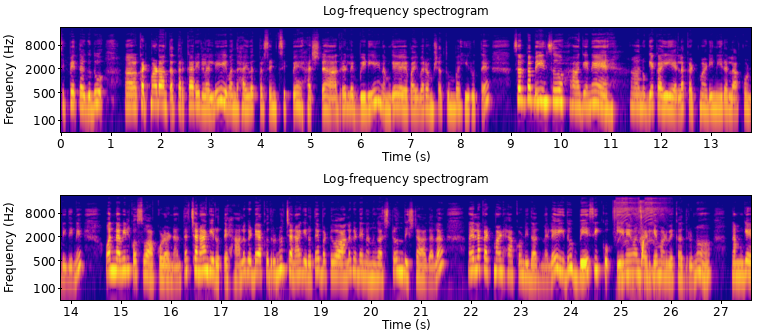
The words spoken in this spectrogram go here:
ಸಿಪ್ಪೆ ತೆಗೆದು ಕಟ್ ಮಾಡೋ ಅಂಥ ತರಕಾರಿಗಳಲ್ಲಿ ಒಂದು ಐವತ್ತು ಪರ್ಸೆಂಟ್ ಸಿಪ್ಪೆ ಅಷ್ಟು ಅದರಲ್ಲೇ ಬಿಡಿ. ನಮಗೆ ಫೈಬರ್ ಅಂಶ ತುಂಬ ಇರುತ್ತೆ. ಸ್ವಲ್ಪ ಬೀನ್ಸು ಹಾಗೆಯೇ ನುಗ್ಗೆಕಾಯಿ ಎಲ್ಲ ಕಟ್ ಮಾಡಿ ನೀರಲ್ಲಿ ಹಾಕ್ಕೊಂಡಿದ್ದೀನಿ. ಒಂದು ನವಿಲು ಕೊಸು ಹಾಕ್ಕೊಳ್ಳೋಣ ಅಂತ. ಚೆನ್ನಾಗಿರುತ್ತೆ. ಆಲೂಗಡ್ಡೆ ಹಾಕಿದ್ರೂ ಚೆನ್ನಾಗಿರುತ್ತೆ ಬಟ್ ಆಲೂಗಡ್ಡೆ ನನಗೆ ಅಷ್ಟೊಂದು ಇಷ್ಟ ಆಗಲ್ಲ. ಎಲ್ಲ ಕಟ್ ಮಾಡಿ ಹಾಕ್ಕೊಂಡಿದ್ದಾದಮೇಲೆ ಇದು ಬೇಸಿಕ್ಕು. ಏನೇ ಒಂದು ಅಡುಗೆ ಮಾಡಬೇಕಾದ್ರೂ ನಮಗೆ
